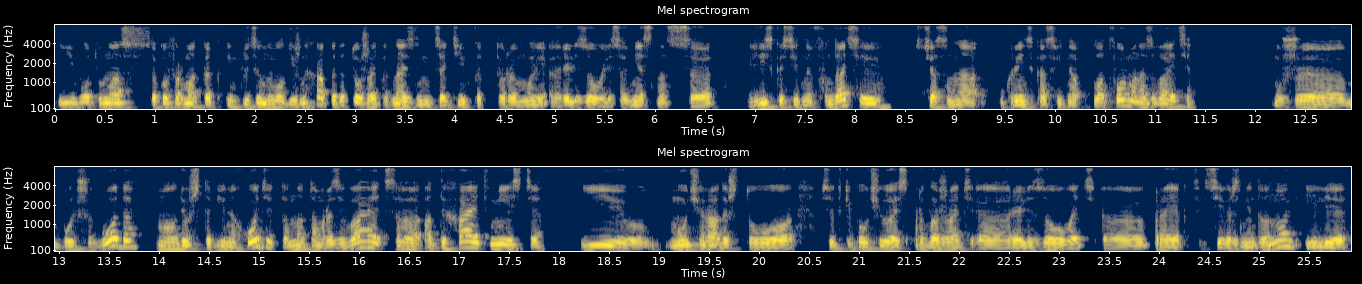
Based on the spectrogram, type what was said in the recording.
и вот у нас такой формат, как инклюзивный молодежный хаб, это тоже одна из инициатив, которую мы реализовывали совместно с Львийской осветительной фундацией. Сейчас она украинская осветительная платформа называется уже больше года. Молодежь стабильно ходит, она там развивается, отдыхает вместе. И мы очень рады, что все-таки получилось продолжать э, реализовывать э, проект «Северзмин 2.0» или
